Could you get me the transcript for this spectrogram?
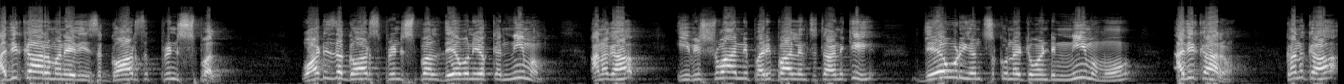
అధికారం అనేది is God's principle what is the God's principle దేవుని యొక్క నియమం. అనగా ఈ విశ్వాన్ని పరిపాలించటానికి దేవుడు ఎంచుకున్నటువంటి నియమము అధికారం. కనుక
